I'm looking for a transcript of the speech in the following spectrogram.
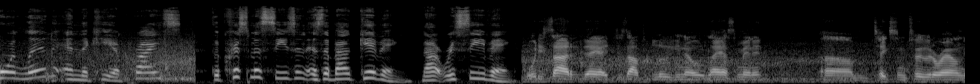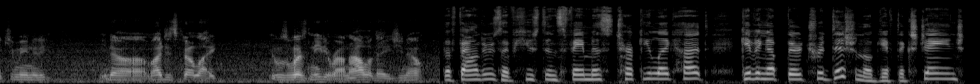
For Lynn and Nakia Price, the Christmas season is about giving, not receiving. We decided today, just out the blue, you know, last minute, um, take some food around the community. You know, um, I just felt like it was what's needed around the holidays, you know. The founders of Houston's famous Turkey Leg Hut giving up their traditional gift exchange,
